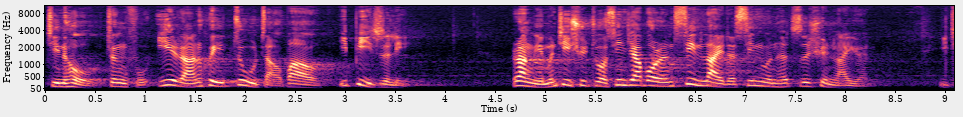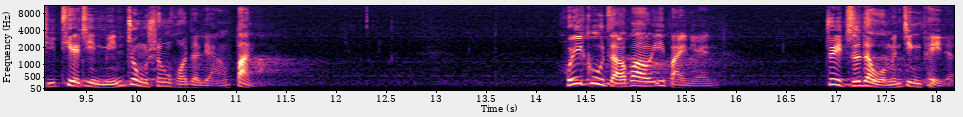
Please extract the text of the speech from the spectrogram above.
今后政府依然会助早报一臂之力，让你们继续做新加坡人信赖的新闻和资讯来源，以及贴近民众生活的良伴。回顾早报一百年，最值得我们敬佩的，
